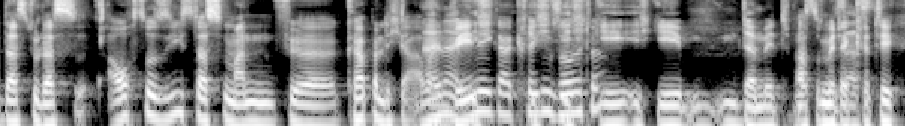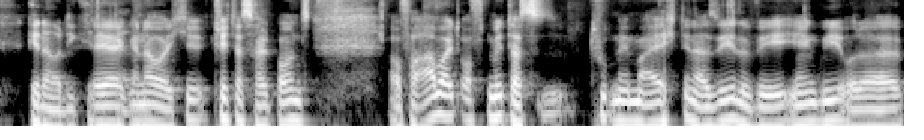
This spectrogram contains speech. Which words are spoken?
dass du das auch so siehst, dass man für körperliche Arbeit Nein, nein, weniger ich, kriegen ich, sollte? Ich gehe geh damit. was Achso, mit der sagst. Kritik. Genau, die Kritik. Ja, da. genau. Ich kriege das halt bei uns auf der Arbeit oft mit. Das tut mir immer echt in der Seele weh irgendwie oder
